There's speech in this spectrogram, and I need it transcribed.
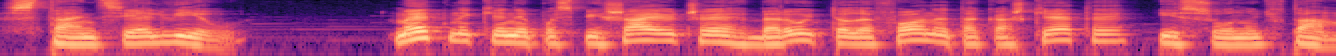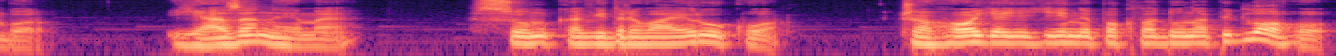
станція Львів. Митники, не поспішаючи, беруть телефони та кашкети і сунуть в тамбур. Я за ними. Сумка відриває руку. Чого я її не покладу на підлогу?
